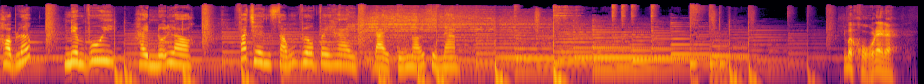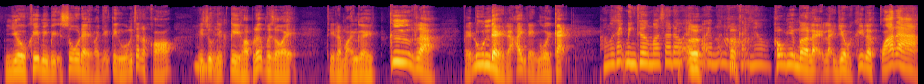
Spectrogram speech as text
họp lớp, niềm vui hay nỗi lo. Phát trên sóng VOV2 Đài Tiếng Nói Việt Nam. nhưng mà khổ này này nhiều khi mình bị xô đẩy vào những tình huống rất là khó ví dụ như kỳ họp lớp vừa rồi ấy, thì là mọi người cứ là phải đun đẩy là anh phải ngồi cạnh. Không có cạnh bình thường mà sao đâu em bọn em vẫn ngồi cạnh nhau. Không nhưng mà lại lại nhiều khi là quá đà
